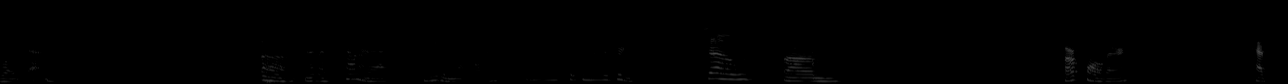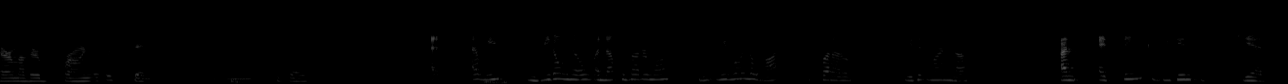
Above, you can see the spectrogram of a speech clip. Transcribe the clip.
right then. Uh, and I'm gonna counteract needing that water by taking another drink. So, um, our father had our mother burned at the stake um, because at, at least we don't know enough about her mom. We we learned a lot, but uh, we didn't learn enough. And I think we didn't get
